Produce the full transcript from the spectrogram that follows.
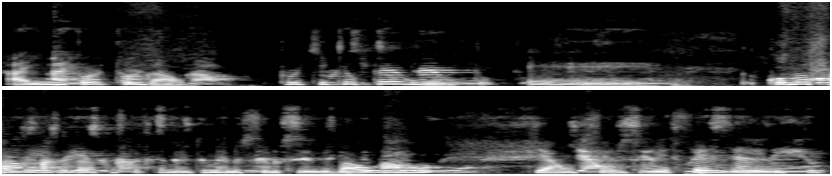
aí em Portugal. Por que, que eu pergunto? É, como eu falei, a Isabela faz tratamento menos centro de Bauru, que é um centro excelente,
